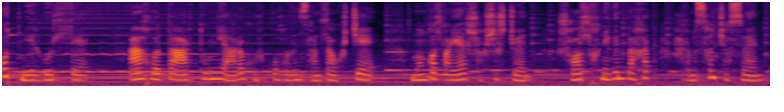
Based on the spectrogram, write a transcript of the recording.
Бут нэргүүллээ. Аах удаа ард түмний 10 хүрэхгүй хувийн саналаа өгчээ. Монголд аяар шогширч байна. Шоолох нэгэнд байхад харамсхан ч ос байна.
